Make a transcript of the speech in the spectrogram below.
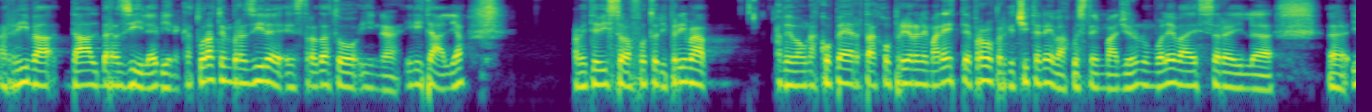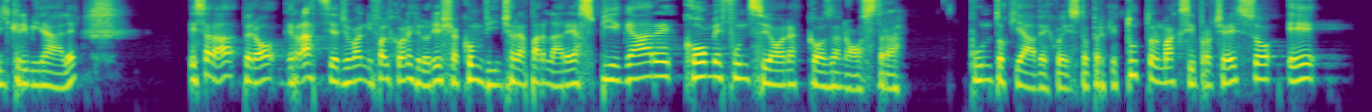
arriva dal Brasile, viene catturato in Brasile e stradato in- in Italia. Avete visto la foto di prima? Aveva una coperta a coprire le manette proprio perché ci teneva a questa immagine, non voleva essere il, eh, il criminale. E sarà però grazie a Giovanni Falcone che lo riesce a convincere a parlare, a spiegare come funziona Cosa Nostra. Punto chiave questo, perché tutto il maxi processo e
